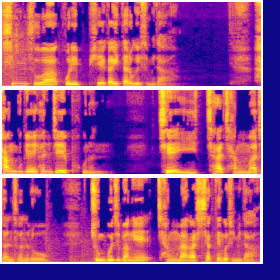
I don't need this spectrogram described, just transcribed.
침수와 고립 피해가 잇따르고 있습니다. 한국의 현재의 폭우는 제2차 장마 전선으로 중부지방에 장마가 시작된 것입니다.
